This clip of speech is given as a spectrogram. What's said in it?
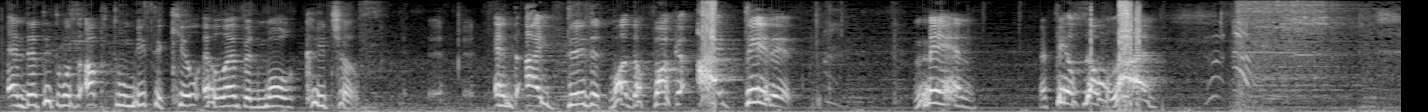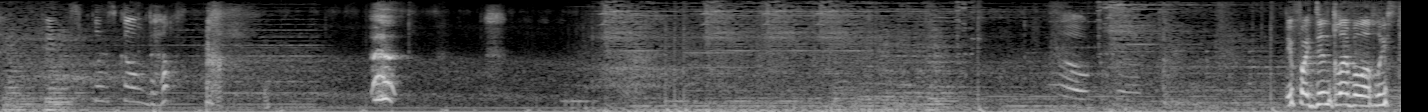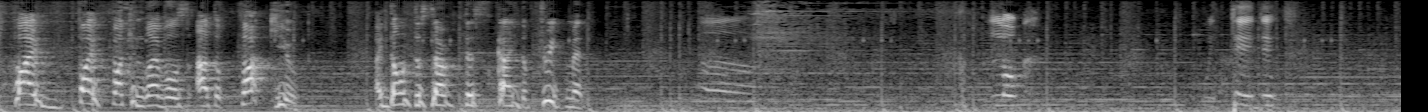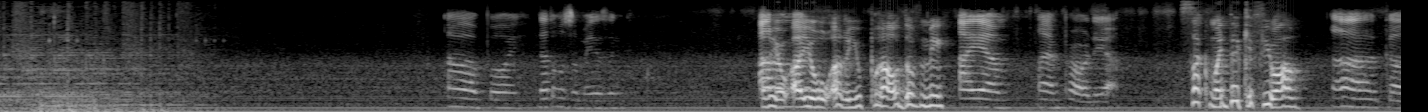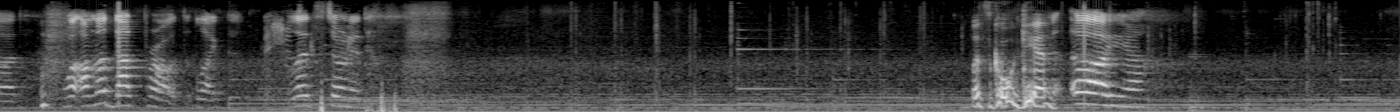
and that it was up to me to kill 11 more creatures. And I did it, motherfucker! I did it! Man, I feel so alive! Please, please calm down. Oh. If I didn't level at least five, five fucking levels out of fuck you! I don't deserve this kind of treatment. Uh, look, it. Oh boy, that was amazing. I Are you, are you, are you proud of me? I am. I am proud. Yeah. Suck my dick if you are. Oh god. Well, I'm not that proud. Like, let's turn it. Let's go again. Oh yeah.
